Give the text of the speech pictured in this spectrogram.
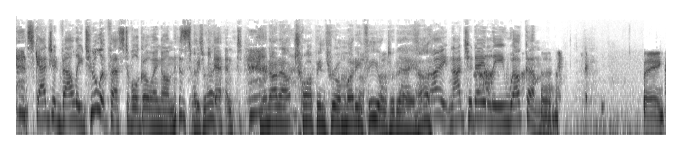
Skagit Valley Tulip Festival going on this That's weekend. right. You're not out tromping through a muddy field today, huh? Right. Not today, Lee. Welcome. Thanks.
